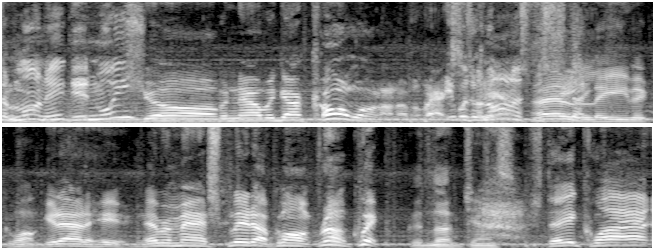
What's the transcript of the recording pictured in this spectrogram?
Some money, didn't we? Sure, but now we got Cornwall on our backs. It was an again. honest That'll leave it. Go on, get out of here. Every man split up. Go on, run, quick. Good luck, gents. Stay quiet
